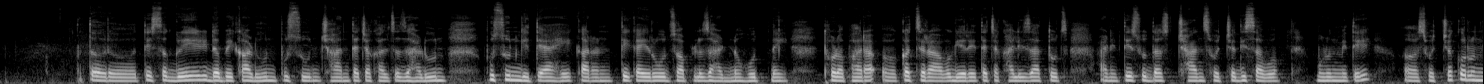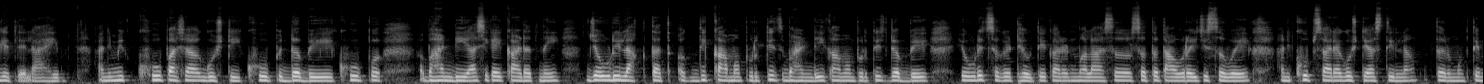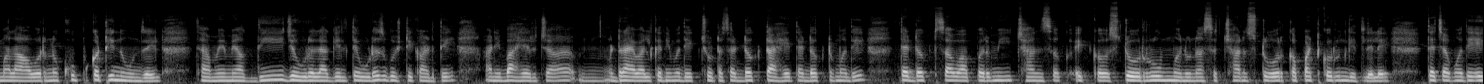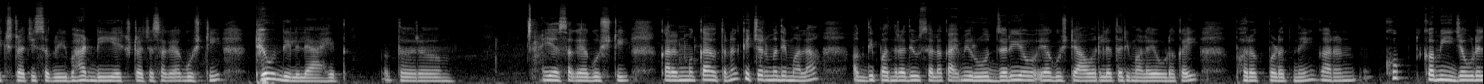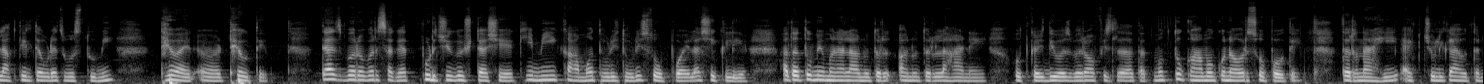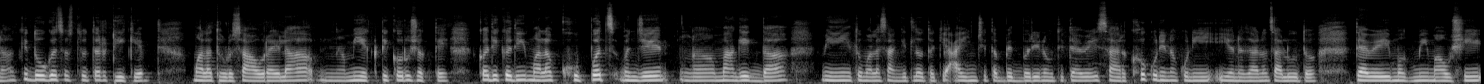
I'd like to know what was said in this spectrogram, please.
तर ते सगळे डबे काढून पुसून छान त्याच्या खालचं झाडून पुसून घेते आहे. कारण ते काही रोज आपलं झाडणं होत नाही. थोडाफार कचरा वगैरे त्याच्याखाली जातोच आणि ते सुद्धा छान स्वच्छ दिसावं. म्हणून मी ते स्वच्छ करून घेतलेलं आहे. आणि मी खूप अशा गोष्टी खूप डबे खूप भांडी अशी काही काढत नाही. जेवढी लागतात अगदी कामापुरतीच भांडी कामापुरतीच डबे एवढेच सगळे ठेवते. कारण मला असं सतत आवरायची सवय आहे आणि खूप साऱ्या गोष्टी असतील ना तर मग ते मला आवरणं खूप कठीण होऊन जाईल. त्यामुळे मी अगदी जेवढं लागेल तेवढंच गोष्टी काढते. आणि बाहेरच्या ड्राय बाल्कनीमध्ये एक छोटासा डक्ट आहे. त्या डक्टमध्ये त्या डक्टचा वापर मी छानसं एक स्टोर रूम म्हणून असं छान स्टोअर कपाट करून घेतलेलं आहे. त्याच्यामध्ये एक्स्ट्राची सगळी भांडी एक्स्ट्राच्या सगळ्या गोष्टी ठेवून दिलेल्या आहेत. तर या सगळ्या गोष्टी कारण मग काय होतं ना किचनमध्ये मला अगदी पंधरा दिवसाला काय मी रोज जरी या गोष्टी आवरल्या तरी मला एवढं काही फरक पडत नाही कारण खूप कमी जेवढे लागतील तेवढ्याच वस्तू मी ठेवाय ठेवते. त्याचबरोबर सगळ्यात पुढची गोष्ट अशी आहे की मी कामं थोडी थोडी सोपवायला शिकली आहे आता तुम्ही म्हणाला अनुतर अनुतर लहान आहे उत्कर्ष दिवसभर ऑफिसला जातात मग तू कामं कुणावर सोपवते? तर नाही ॲक्च्युली काय होतं ना की दोघंच असलो तर ठीक. आहे मला थोडंसं आवरायला मी एकटी करू शकते. कधी कधी मला खूपच म्हणजे मागे एकदा मी तुम्हाला सांगितलं होतं की आईंची तब्येत बरी नव्हती त्यावेळी सारखं कुणी ना कुणी येणं जाणं चालू होतं. त्यावेळी मग मी मावशी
